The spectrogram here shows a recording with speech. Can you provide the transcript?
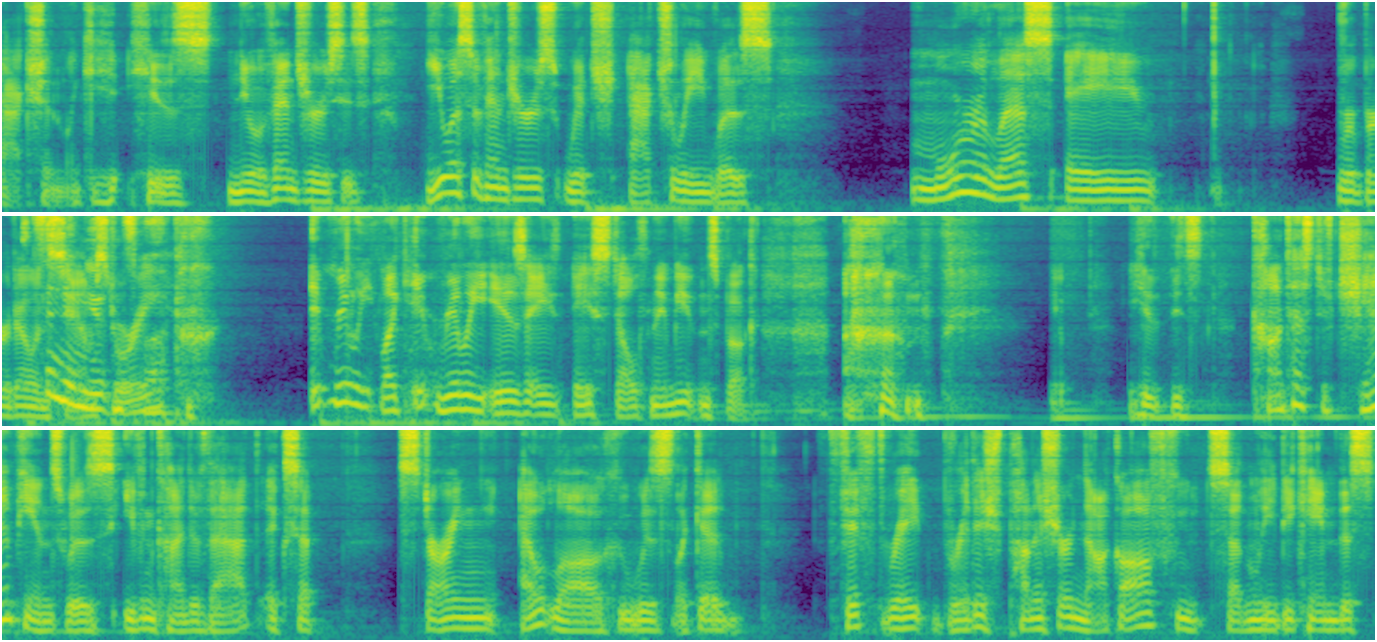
action. Like his new avengers his us avengers which actually was more or less a roberto It's and sam story. it really like it really is a, a stealth new mutants book. Um, his, his contest of champions was even kind of that except starring outlaw who was like a fifth rate british punisher knockoff who suddenly became this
